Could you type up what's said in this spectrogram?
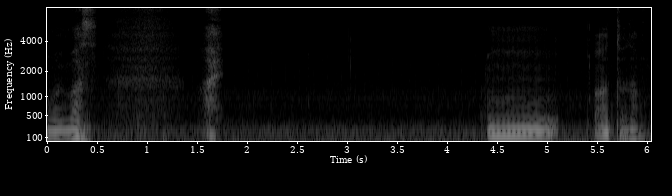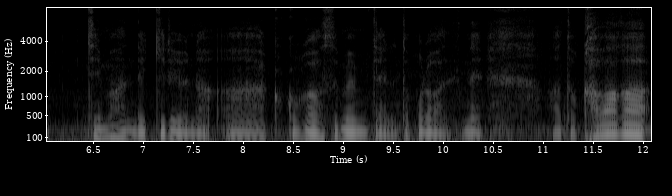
思います。はい。うんあとなんか自慢できるようなあここがおすすめみたいなところはですねあと川が、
